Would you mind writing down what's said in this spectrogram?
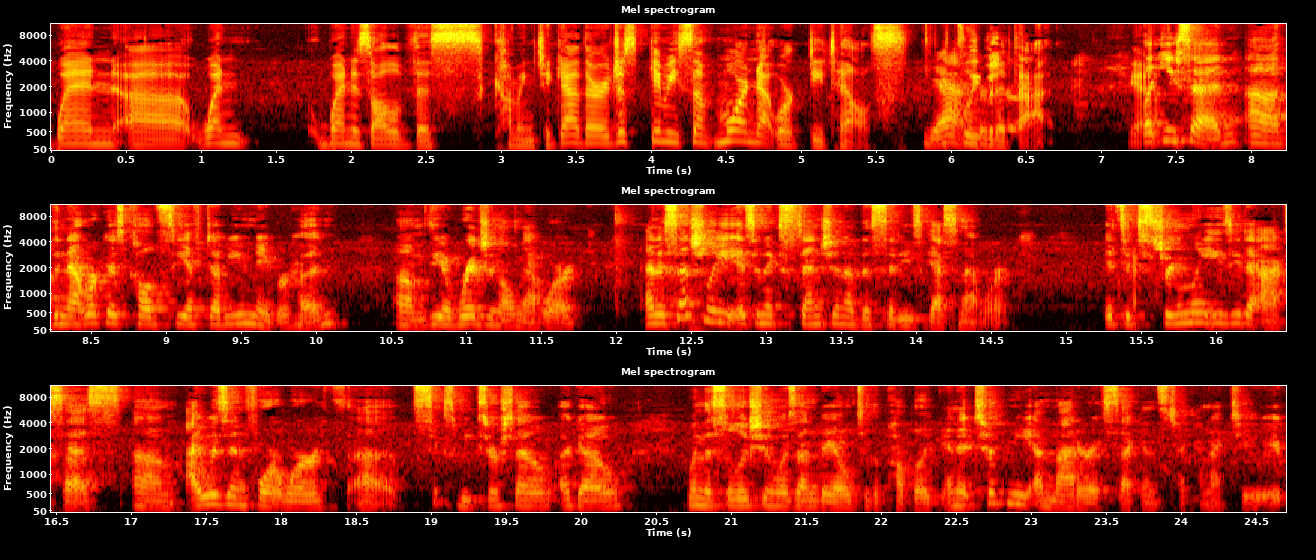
when uh, when when is all of this coming together? Just give me some more network details. Yeah, let's leave it sure. at that. Yeah. Like you said, uh, the network is called CFW Neighborhood, um, the original network. And essentially, it's an extension of the city's guest network. It's extremely easy to access. Um, I was in Fort Worth uh, six weeks or so ago when the solution was unveiled to the public, and it took me a matter of seconds to connect to. It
